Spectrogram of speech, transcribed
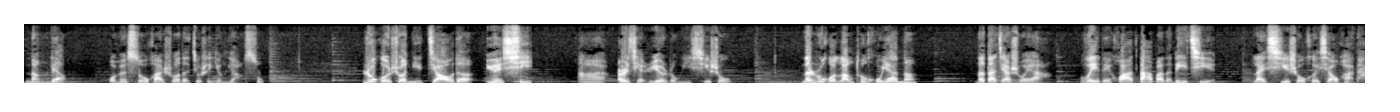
能量。我们俗话说的就是营养素。如果说你嚼的越细，啊，而且越容易吸收，那如果狼吞虎咽呢？那大家说呀，胃得花大把的力气来吸收和消化它。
